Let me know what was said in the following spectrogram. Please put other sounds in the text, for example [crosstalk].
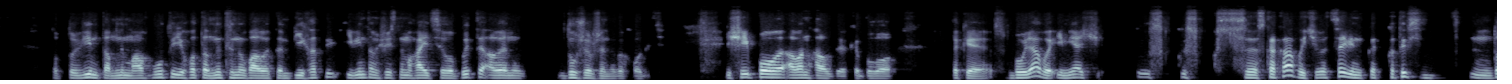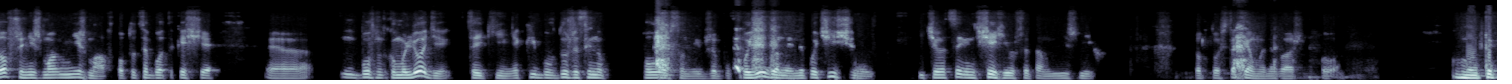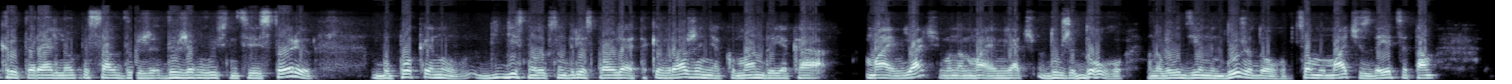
Тобто він там не мав бути, його там не тренували там бігати, і він там щось намагається робити, але, ну, дуже вже не виходить. І ще й поле авангарду, яке було таке буряве, і м'яч ск ск скакав, і через це він котився довше, ніж ма ніж мав. Тобто це було таке ще, е, був на такому льоді цей кінь, який був дуже сильно полосаний, вже був поюзаний, непочищений, і через це він ще гірше там, ніж міг. Тобто ось таке в мене враження було. Ну, ти круто реально описав дуже дуже влучно цю історію. Бо поки ну дійсно Олександрія справляє таке враження команди, яка має м'яч, вона має м'яч дуже довго, вона володіє ним дуже довго. В цьому матчі здається, там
